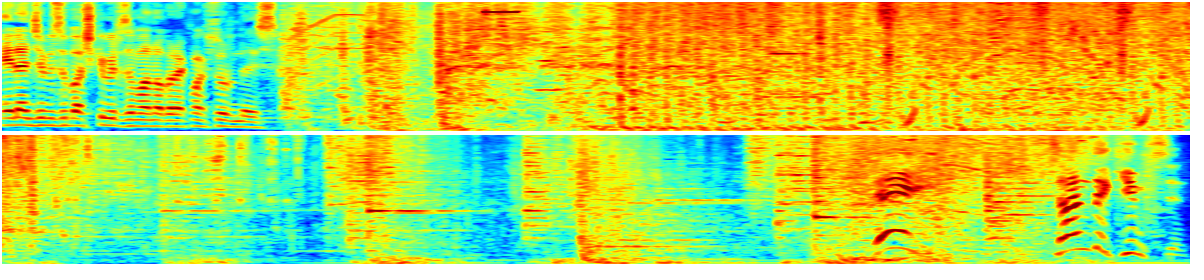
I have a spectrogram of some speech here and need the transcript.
Eğlencemizi başka bir zamana bırakmak zorundayız. Kimsin?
